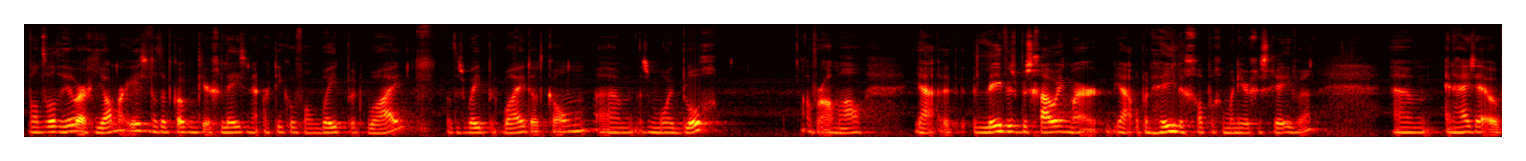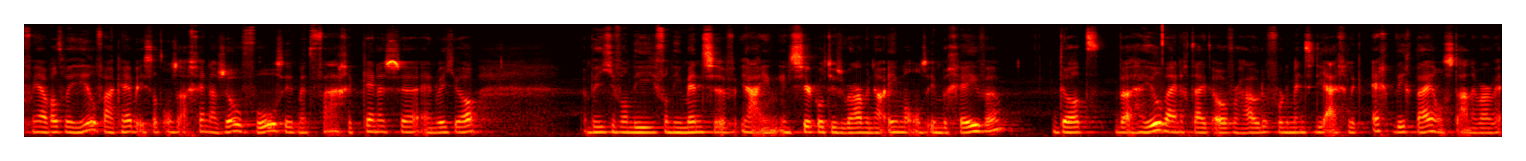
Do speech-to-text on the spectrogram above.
want wat heel erg jammer is, dat heb ik ook een keer gelezen in een artikel van Wait But Why. Dat is waitbutwhy.com. Um, ehm, dat is een mooi blog over allemaal ja, levensbeschouwing, maar ja, op een hele grappige manier geschreven. Um, en hij zei ook van ja, wat we heel vaak hebben is dat onze agenda zo vol zit met vage kennissen en weet je wel, een beetje van die, van die mensen ja, in, in cirkeltjes waar we nou eenmaal ons in begeven. Dat we heel weinig tijd overhouden voor de mensen die eigenlijk echt dicht bij ons staan en waar we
